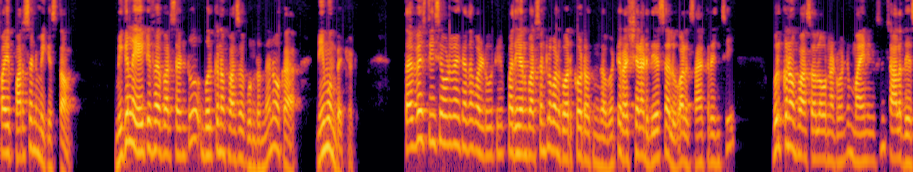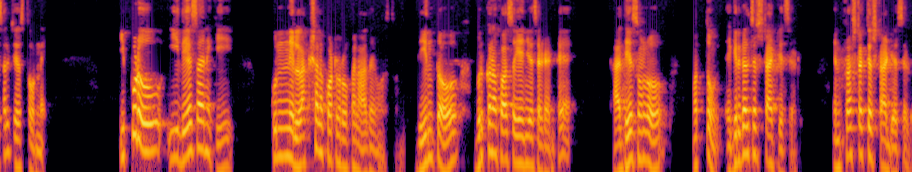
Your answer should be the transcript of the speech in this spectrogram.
five percent మీకు ఇస్తాం. మిగిలిన ఎయిటీ ఫైవ్ పర్సెంట్ బుర్కిన ఫాసోకు ఉంటుందని ఒక నియమం పెట్టాడు. తవ్వేసి తీసేవడమే కదా వాళ్ళ డ్యూటీ. పదిహేను పర్సెంట్లో వాళ్ళకి వర్కౌట్ అవుతుంది కాబట్టి రష్యా లాంటి దేశాలు వాళ్ళకి సహకరించి బుర్కినోఫాసోలో ఉన్నటువంటి మైనింగ్స్ని చాలా దేశాలు చేస్తూ ఉన్నాయి. ఇప్పుడు ఈ దేశానికి కొన్ని లక్షల కోట్ల రూపాయల ఆదాయం వస్తుంది. దీంతో బుర్కినోఫాసో ఏం చేశాడంటే ఆ దేశంలో మొత్తం అగ్రికల్చర్ స్టార్ట్ చేశాడు. ఇన్ఫ్రాస్ట్రక్చర్ స్టార్ట్ చేశాడు.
